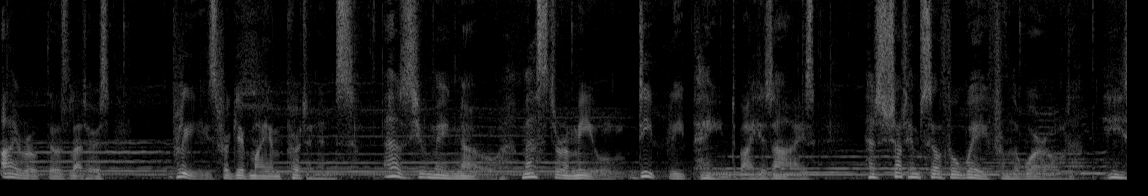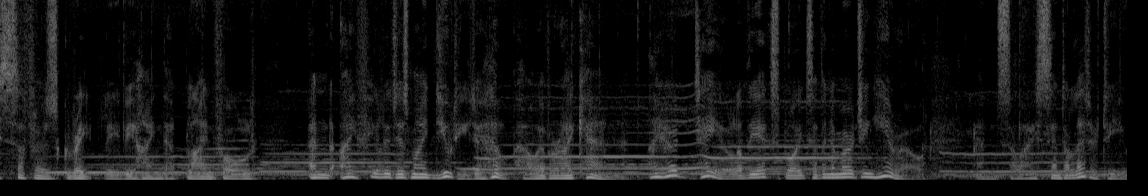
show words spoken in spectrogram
I wrote those letters. Please forgive my impertinence. As you may know, Master Emil, deeply pained by his eyes, has shut himself away from the world. He suffers greatly behind that blindfold, and I feel it is my duty to help however I can. I heard tale of the exploits of an emerging hero, and so I sent a letter to you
